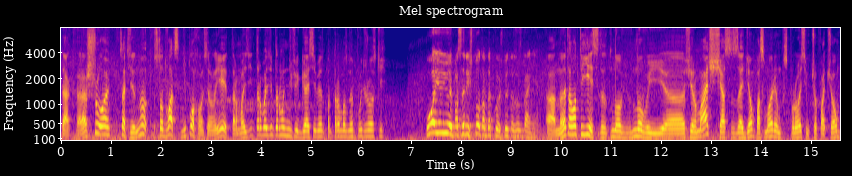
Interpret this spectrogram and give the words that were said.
Так, хорошо. Кстати, ну, 120 неплохо он все равно едет. Тормозить, тормозим, тормозим. Нифига себе, под тормозной путь жесткий. Ой-ой-ой, посмотри, что там такое, что это за здание. А, ну это вот и есть этот нов- новый э, фирмач. Сейчас зайдем, посмотрим, спросим, что почем.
